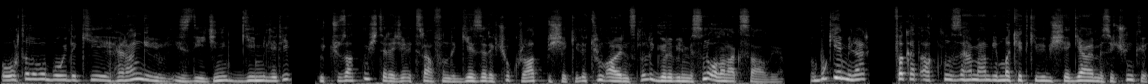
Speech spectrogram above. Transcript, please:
ortalama boydaki herhangi bir izleyicinin gemileri 360 derece etrafında gezerek çok rahat bir şekilde tüm ayrıntıları görebilmesine olanak sağlıyor. Bu gemiler fakat aklınıza hemen bir maket gibi bir şey gelmesi çünkü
